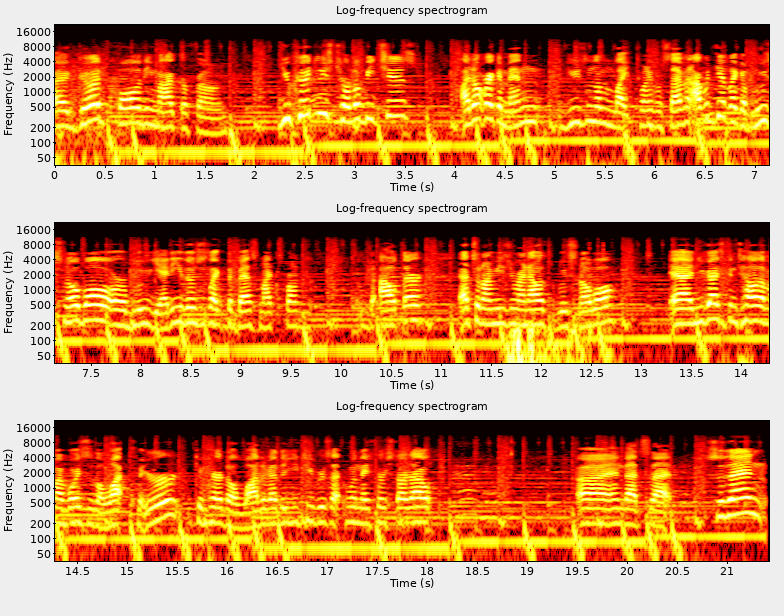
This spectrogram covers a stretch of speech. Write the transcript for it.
a good quality microphone. You could use Turtle Beaches, I don't recommend using them like 24/7. I would get like a Blue Snowball or a Blue Yeti. Those are like the best microphones out there. That's what I'm using right now is the Blue Snowball. And you guys can tell that my voice is a lot clearer compared to a lot of other YouTubers that, when they first start out. Uh, and that's that. So then,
